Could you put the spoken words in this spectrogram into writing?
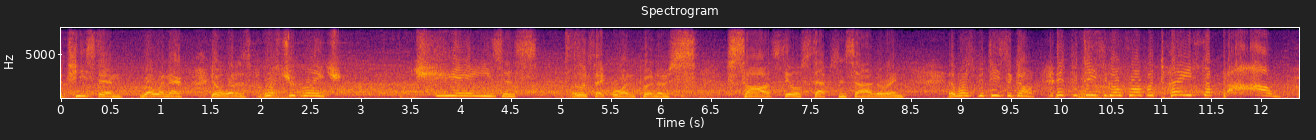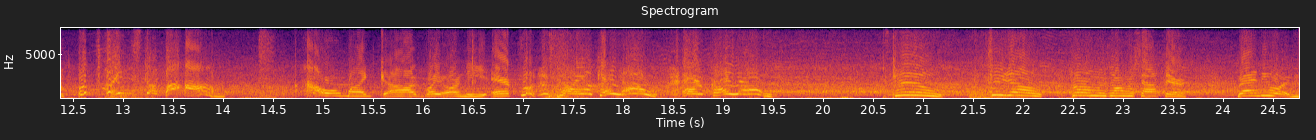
Batista and Rowan there. Yo, what is, what's Triple H? Jesus. It looks like Orton putting those solid steel steps inside the ring. And where's Batista going? Is Batista going for a Batista bomb? Batista bomb! Oh my god, right on the air. Mario KO! RKO! Two! Two! Rowan was almost out there. Randy Orton.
